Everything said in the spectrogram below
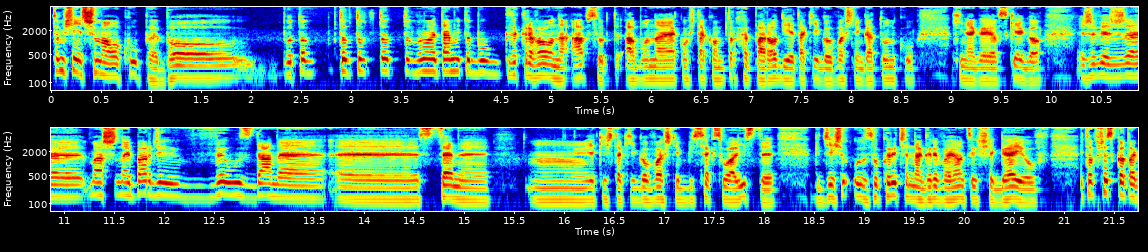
to mi się nie trzymało kupy, bo, bo to, to, to, to, to momentami to był, zakrawało na absurd albo na jakąś taką trochę parodię takiego właśnie gatunku kina gejowskiego, że wiesz, że masz najbardziej wyuzdane e, sceny mm, jakiegoś takiego właśnie biseksualisty, gdzieś z ukrycia nagrywających się gejów. I to wszystko tak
